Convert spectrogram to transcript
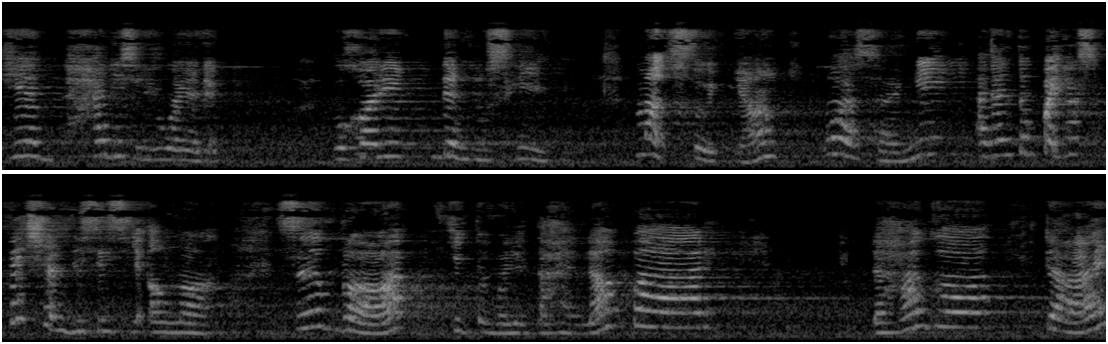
dia hadis riwayat Bukhari dan Muslim. Maksudnya, puasa ni ada tempat yang special di sisi Allah. Sebab kita boleh tahan lapar, dahaga dan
